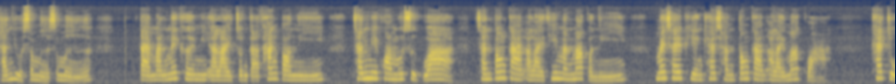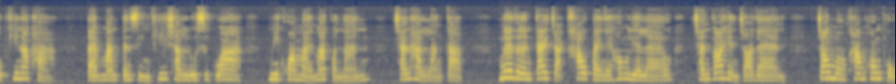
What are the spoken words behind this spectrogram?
ฉันอยู่เสมอๆ แต่มันไม่เคยมีอะไรจนกระทั่งตอนนี้ ฉันมีความรู้สึกว่า ฉันต้องการอะไรที่มันมากกว่านี้ ไม่ใช่เพียงแค่ฉันต้องการอะไรมากกว่า แค่จูบที่หน้าผาก แต่มันเป็นสิ่งที่ฉันรู้สึกว่า มีความหมายมากกว่านั้น ฉันหันหลังกลับ เมื่อเดินใกล้จะเข้าไปในห้องเรียนแล้ว ฉันก็เห็นจอแดน จ้องมองข้ามห้องโถง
